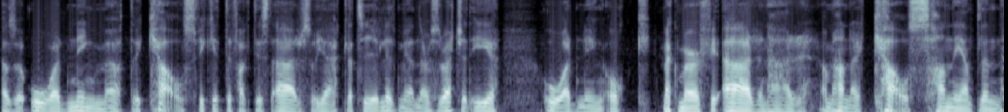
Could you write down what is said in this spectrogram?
alltså, ordning möter kaos, vilket det faktiskt är så jäkla tydligt med Nurse Ratchet är ordning och McMurphy är den här, ja men han är kaos. Han är egentligen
